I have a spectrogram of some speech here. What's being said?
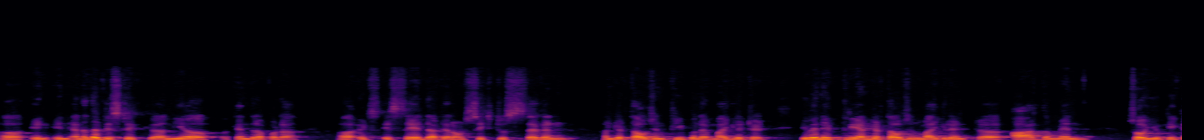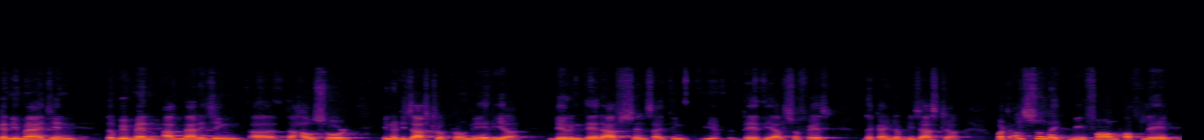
uh, in, in another district near Kendrapada. Uh, it's, it's said that around six to 700,000 people have migrated. Even if 300,000 migrant uh, are the men, so you, can imagine the women are managing uh, the household in a disaster prone area. During their absence, I think they, they also face the kind of disaster. But also like we found of late,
